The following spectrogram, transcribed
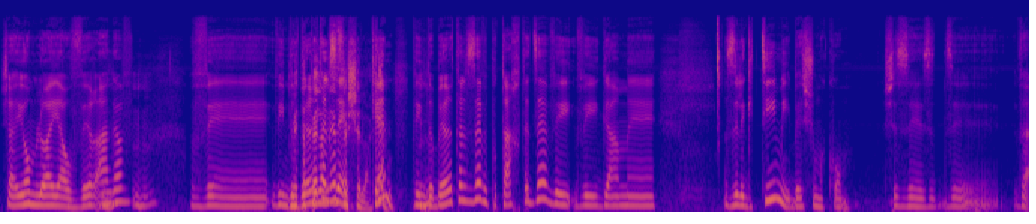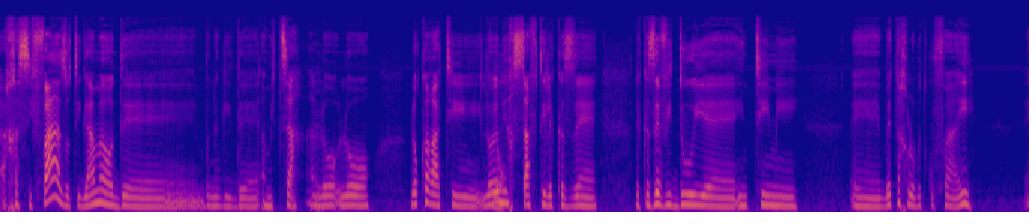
שהיום לא היה עובר, mm-hmm, אגב. Mm-hmm. ו... והיא מדברת על זה. מטפל הנפש שלה, כן. כן, והיא. מדברת על זה ופותחת את זה, והיא, והיא גם... אה, זה לגיטימי באיזשהו מקום. שזה... זה, זה... והחשיפה הזאת היא גם מאוד, אה, בוא נגיד, אה, אמיצה. אני לא, לא, לא קראתי, לא, לא נחשפתי לכזה... לכזה וידוי אה, אינטימי, אה, בטח לא בתקופה ההיא, אה,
